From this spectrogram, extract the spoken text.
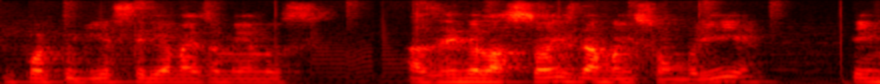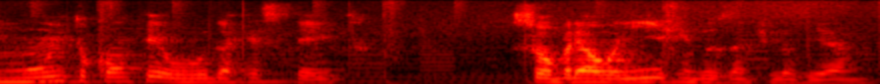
em português seria mais ou menos As Revelações da Mãe Sombria, tem muito conteúdo a respeito sobre a origem dos antiluvianos,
